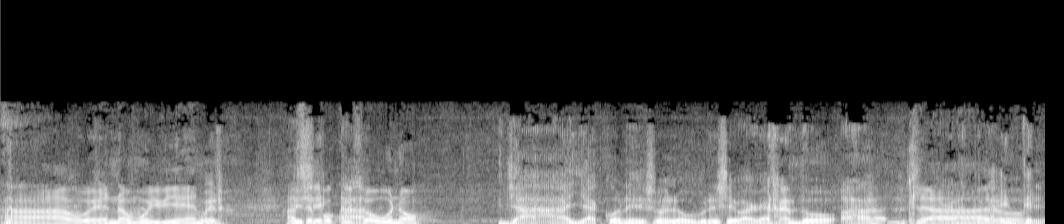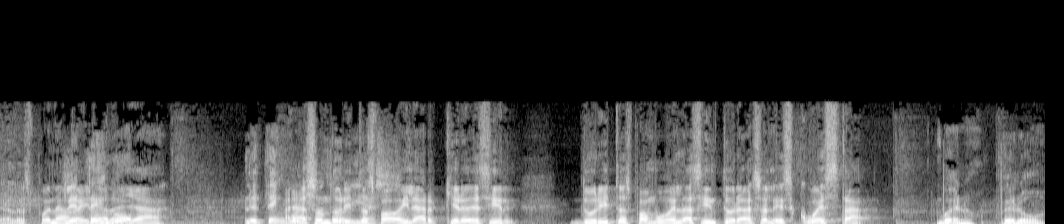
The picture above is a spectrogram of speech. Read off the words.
Ah, bueno, muy bien. Bueno, Hace ese- poco ah, hizo uno. Ya, ya con eso el hombre se va ganando, ah, se va ganando Claro, la gente. ya los pone a le bailar tengo, allá. le tengo Allá son duritos para bailar, quiero decir, duritos para mover la cintura. Eso les cuesta. Bueno, pero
